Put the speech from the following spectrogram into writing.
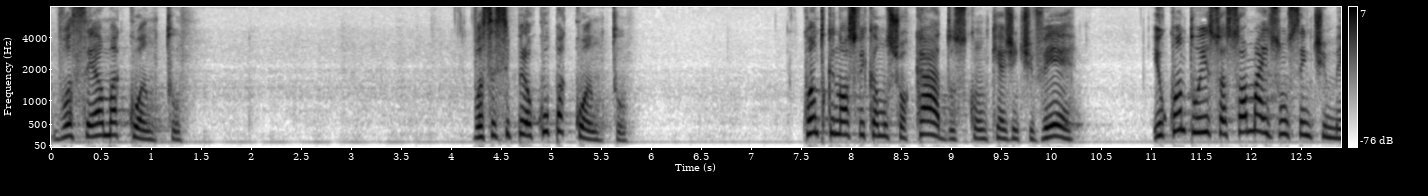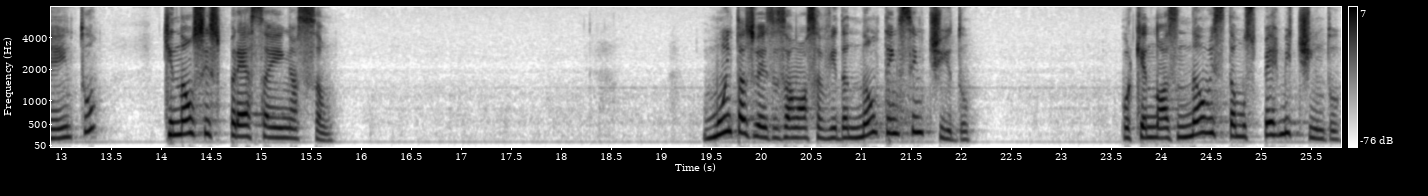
Você ama quanto? Você se preocupa quanto? Quanto que nós ficamos chocados com o que a gente vê? E o quanto isso é só mais um sentimento que não se expressa em ação. Muitas vezes a nossa vida não tem sentido porque nós não estamos permitindo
